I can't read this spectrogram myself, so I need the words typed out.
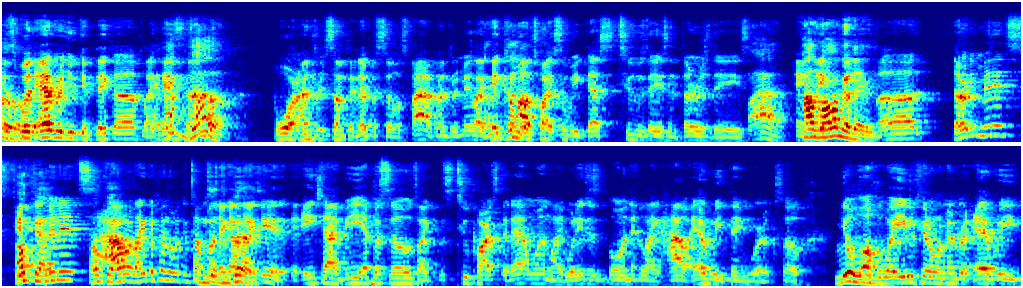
It's whatever you can think of. Like That's they've dope. Four hundred something episodes, five hundred, maybe. Like they come out twice a week. That's Tuesdays and Thursdays. Wow. And How they- long are they? Uh, thirty minutes, fifty Okay. minutes, Okay. hour. Like depends on what they're talking Just about. They got like yeah, HIV episodes. Like there's two parts to that one. Like where they just going like how everything works. So you'll walk Mm. away even if you don't remember every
